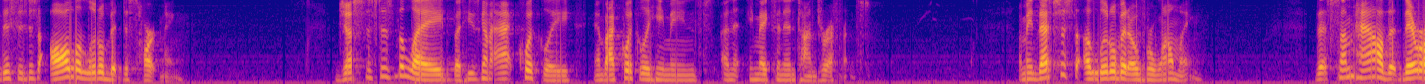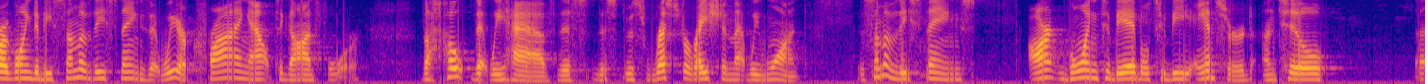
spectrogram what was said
this is just all a little bit disheartening. Justice is delayed, but he's going to act quickly, and by quickly he means an, he makes an end times reference. I mean, that's just a little bit overwhelming. That somehow that there are going to be some of these things that we are crying out to God for. The hope that we have, this, this, this restoration that we want, That some of these things aren't going to be able to be answered until, uh,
